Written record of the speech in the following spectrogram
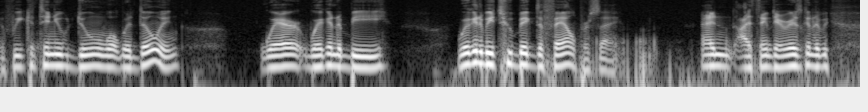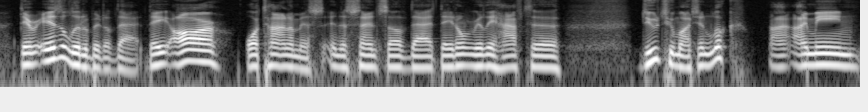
If we continue doing what we're doing, we're we're gonna be we're gonna be too big to fail per se. And I think there is gonna be there is a little bit of that. They are autonomous in the sense of that they don't really have to do too much. And look, I, I mean,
